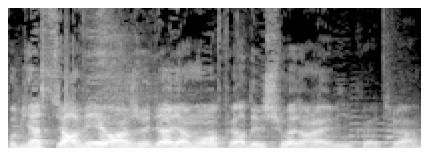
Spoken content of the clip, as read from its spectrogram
faut bien survivre, hein, je veux dire, il y a un moment faire des choix dans la vie, quoi, tu vois.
